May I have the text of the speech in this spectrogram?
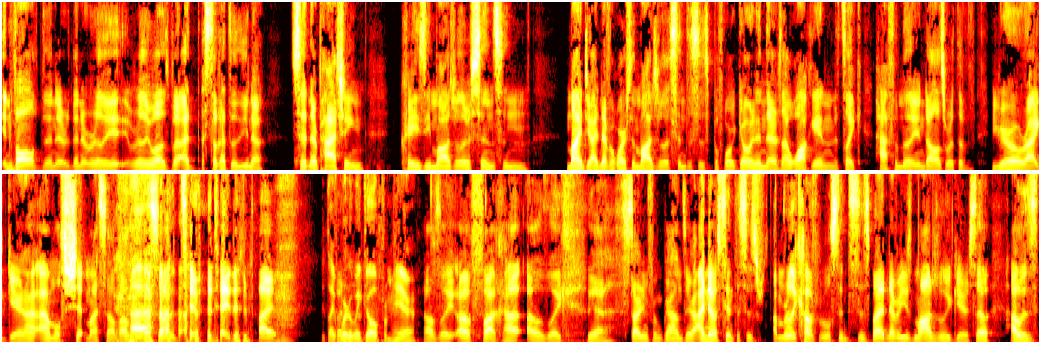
involved than it than it really it really was. But I, I still got to, you know, sitting there patching crazy modular synths and. Mind you, I never worked with modular synthesis before going in there. So I walk in and it's like half a million dollars worth of Euro rack gear, and I, I almost shit myself. I was so intimidated by it. Like, but where do we go from here? I was like, oh fuck! I, I was like, yeah, starting from ground zero. I know synthesis. I'm really comfortable with synthesis, but I'd never used modular gear, so I was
